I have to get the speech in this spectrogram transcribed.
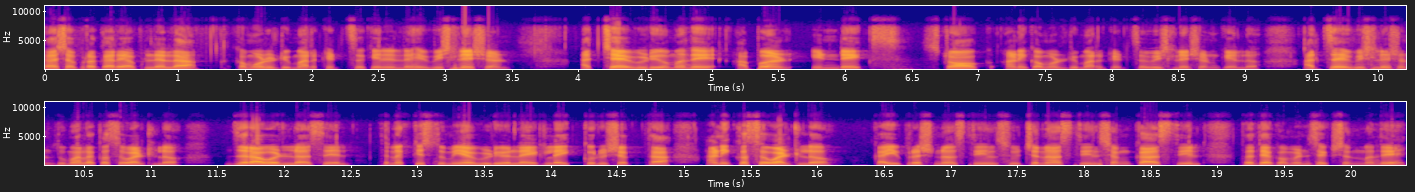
तर अशा प्रकारे आपल्याला कमोडिटी मार्केटचं केलेलं हे विश्लेषण. आजच्या व्हिडिओमध्ये आपण इंडेक्स स्टॉक आणि कमोडिटी मार्केटचं विश्लेषण केलं. आजचं हे विश्लेषण तुम्हाला कसं वाटलं? जर आवडलं असेल तर नक्कीच तुम्ही या व्हिडिओला एक लाईक करू शकता. आणि कसं वाटलं? काही प्रश्न असतील सूचना असतील शंका असतील तर त्या कमेंट सेक्शनमध्ये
